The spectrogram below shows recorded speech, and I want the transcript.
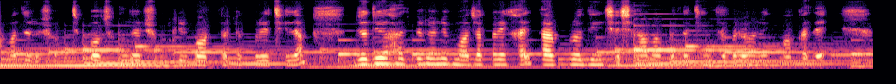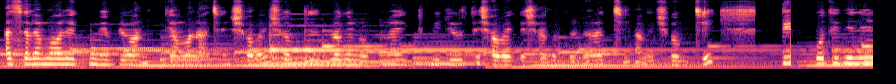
আমাদেরও সবচেয়ে পছন্দের শুটকির ভর্তাটা করেছিলাম। যদিও হাজবেন্ড অনেক মজা করে খায়, তারপরও দিন শেষে আমার কথা চিন্তা করে অনেক বকা দেয়। আসসালামু আলাইকুম এভরিওয়ান, কেমন আছেন সবাই? সবজি ব্লগের নতুন একটি ভিডিওতে সবাইকে স্বাগত জানাচ্ছি। আমি সবজি। প্রতিদিনের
